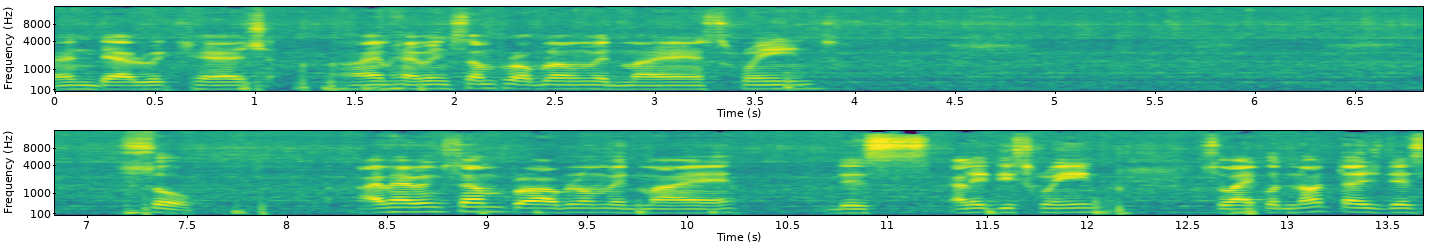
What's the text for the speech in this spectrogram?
and Dalvik cache I'm having some problem with my screen. So I'm having some problem with my this LED screen. So I could not touch this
